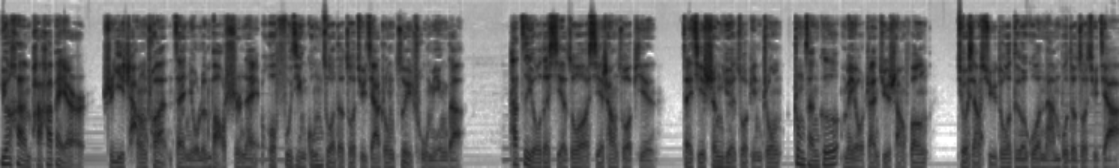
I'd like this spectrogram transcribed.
约翰·帕哈贝尔是一长串在纽伦堡市内或附近工作的作曲家中最出名的。他自由地写作协唱作品，在其声乐作品中，重赞歌没有占据上风。就像许多德国南部的作曲家，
